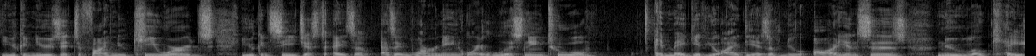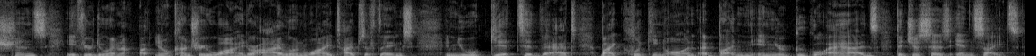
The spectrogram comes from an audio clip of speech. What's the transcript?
You can use it to find new keywords. You can see just as a, as a learning or a listening tool it may give you ideas of new audiences, new locations if you're doing uh, you know countrywide or island-wide types of things, and you will get to that by clicking on a button in your Google Ads that just says Insights.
